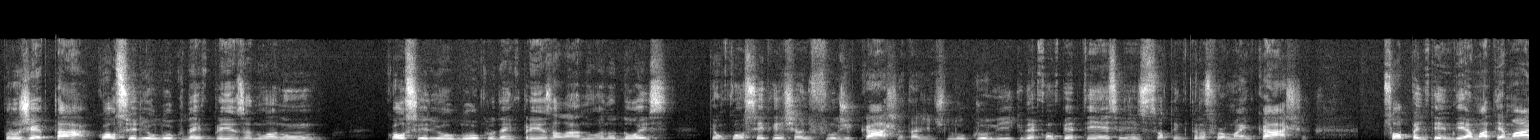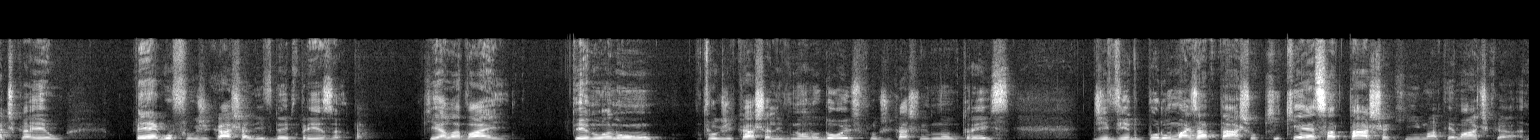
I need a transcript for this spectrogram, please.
projetar qual seria o lucro da empresa no ano 1, qual seria o lucro da empresa lá no ano 2. Tem um conceito que a gente chama de fluxo de caixa, tá gente? Lucro líquido é competência, a gente só tem que transformar em caixa. Só para entender a matemática, eu pego o fluxo de caixa livre da empresa, que ela vai ter no ano 1, fluxo de caixa livre no ano 2, fluxo de caixa livre no ano 3, divido por 1 mais a taxa. O que, que é essa taxa aqui em matemática,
